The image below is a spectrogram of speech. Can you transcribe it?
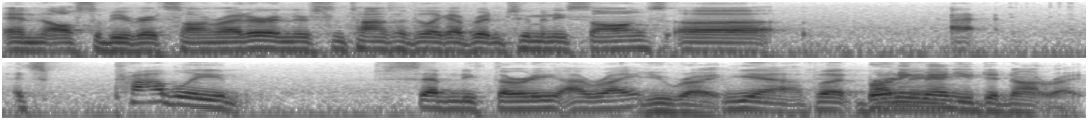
and also be a great songwriter. And there's sometimes I feel like I've written too many songs. Uh, I, it's probably 70-30 I write. You write. Yeah, but I Burning mean, Man, you did not write.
